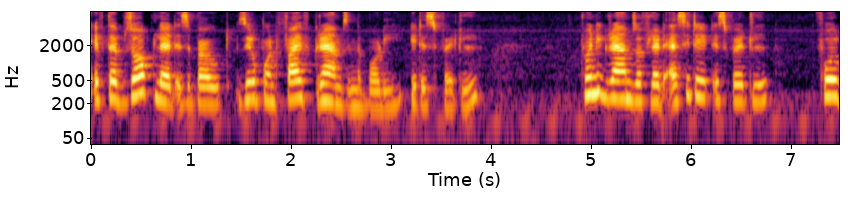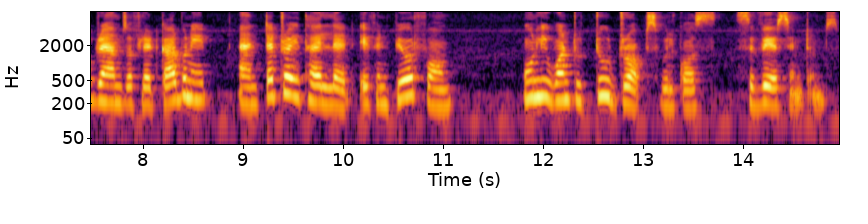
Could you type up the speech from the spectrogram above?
if the absorbed lead is about 0.5 grams in the body, it is fatal. 20 grams of lead acetate is fatal, 4 grams of lead carbonate, and tetraethyl lead, if in pure form, only 1 to 2 drops will cause severe symptoms.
